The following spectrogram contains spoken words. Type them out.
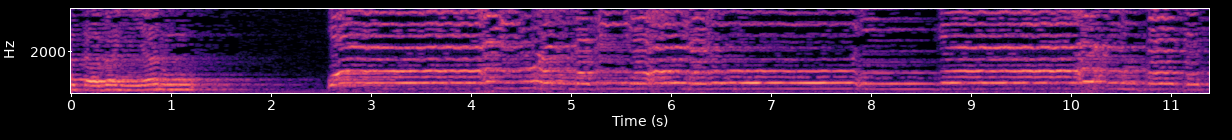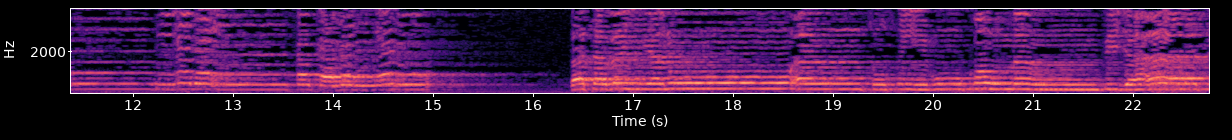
فتبينوا. يا أيها الذين آمنوا إن جاءكم فاسق بنبأ فتبينوا. فتبينوا أن تصيبوا قوما بجهالة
